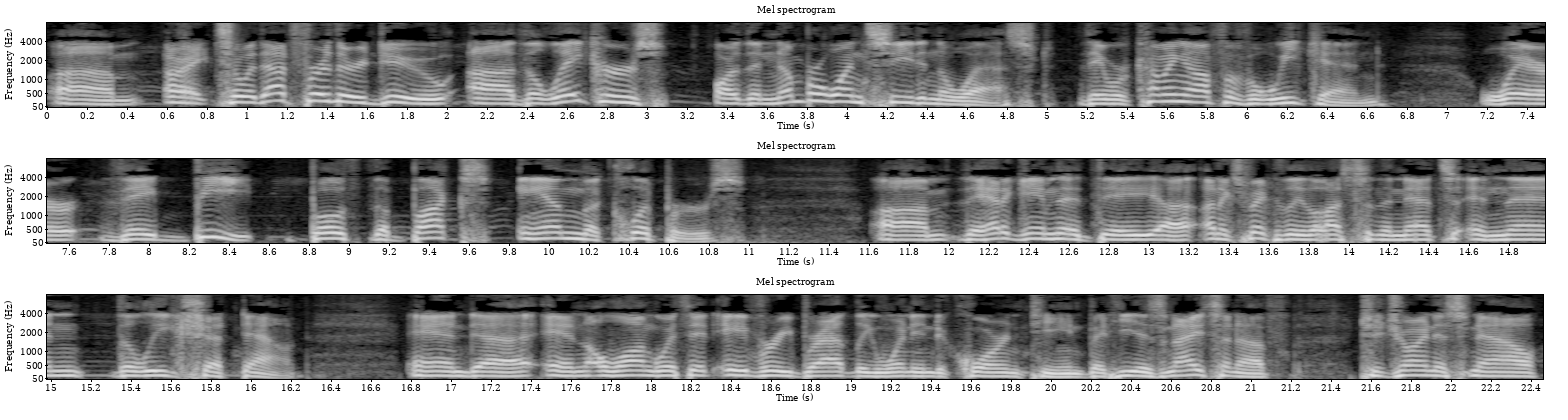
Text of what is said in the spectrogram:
Um, all right. So without further ado, uh, the Lakers are the number one seed in the West. They were coming off of a weekend where they beat both the Bucks and the Clippers. Um, they had a game that they uh, unexpectedly lost to the Nets, and then the league shut down. And uh, and along with it, Avery Bradley went into quarantine, but he is nice enough to join us now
